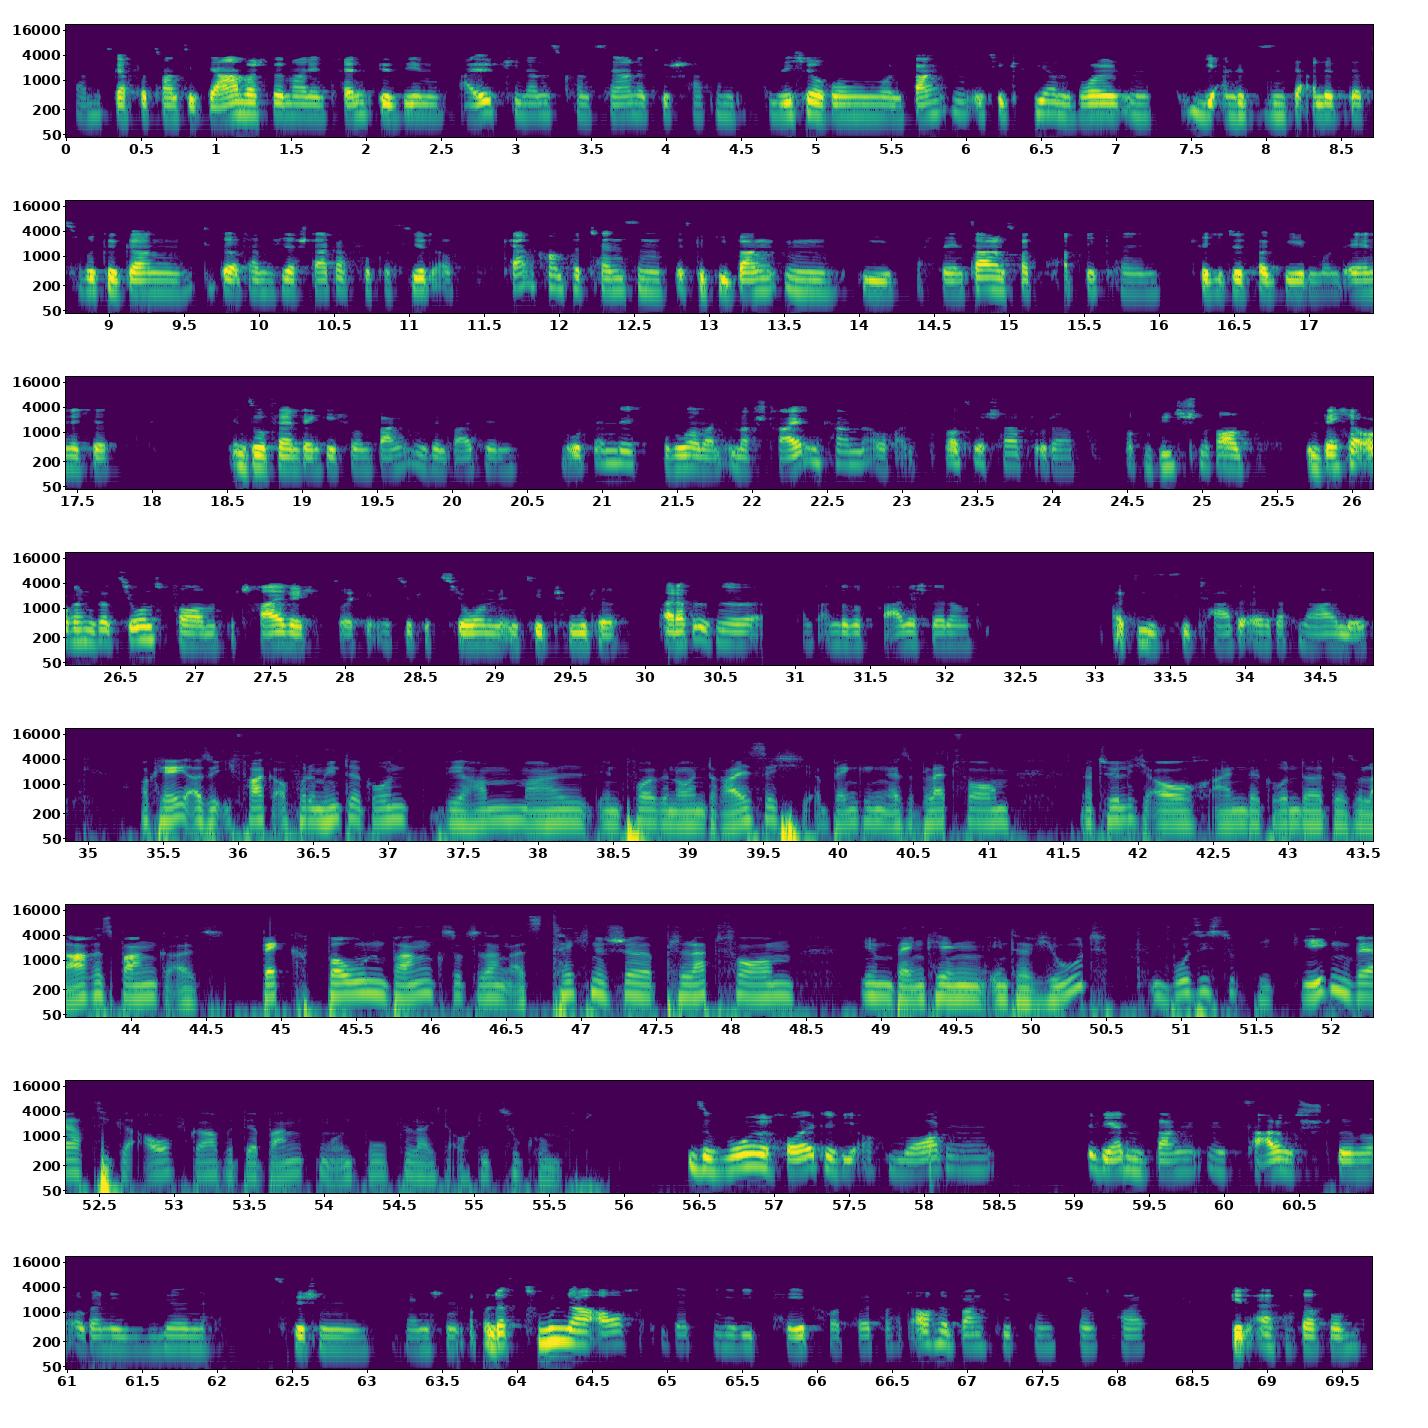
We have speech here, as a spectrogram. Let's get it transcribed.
wir haben ja vor 20 Jahren beispielsweise mal den Trend gesehen, Allfinanzkonzerne zu schaffen, die Versicherungen und Banken integrieren wollten. Die Ansätze sind ja alle wieder zurückgegangen. Die Leute haben sich wieder stärker fokussiert auf Kernkompetenzen. Es gibt die Banken, die den Zahlungsverkehr abwickeln, Kredite vergeben und ähnliches. Insofern denke ich schon, Banken sind weiterhin notwendig, worüber man immer streiten kann, auch als Volkswirtschaft oder auf dem politischen Raum. In welcher Organisationsform betreibe ich solche Institutionen, Institute? Aber das ist eine ganz andere Fragestellung, als dieses Zitat äh, das nahelegt. Okay, also ich frage auch vor dem Hintergrund, wir haben mal in Folge 39 Banking as a Platform natürlich auch einen der Gründer der Solaris Bank als Backbone Bank sozusagen als technische Plattform im Banking interviewt. Wo siehst du die gegenwärtige Aufgabe der Banken und wo vielleicht auch die Zukunft? Sowohl heute wie auch morgen werden Banken Zahlungsströme organisieren zwischen Menschen. Und das tun da auch selbst Dinge wie PayPal. PayPal hat auch eine Banklizenz zum Teil. Es geht einfach darum,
